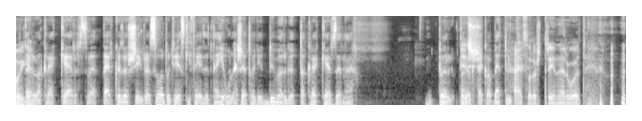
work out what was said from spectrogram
oh, erről a cracker swapper közösségről szólt, úgyhogy ez kifejezetten jól esett, hogy dübörgött a cracker zene, pör, pörögtek a betűk. Hányszoros tréner volt?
